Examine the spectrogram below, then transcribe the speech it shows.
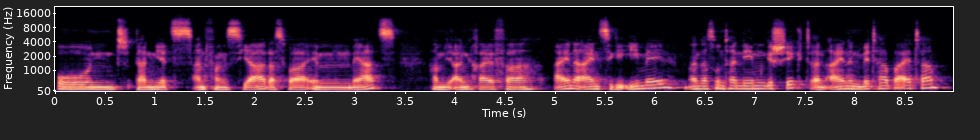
Und dann jetzt Anfangsjahr, das war im März, haben die Angreifer eine einzige E-Mail an das Unternehmen geschickt, an einen Mitarbeiter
